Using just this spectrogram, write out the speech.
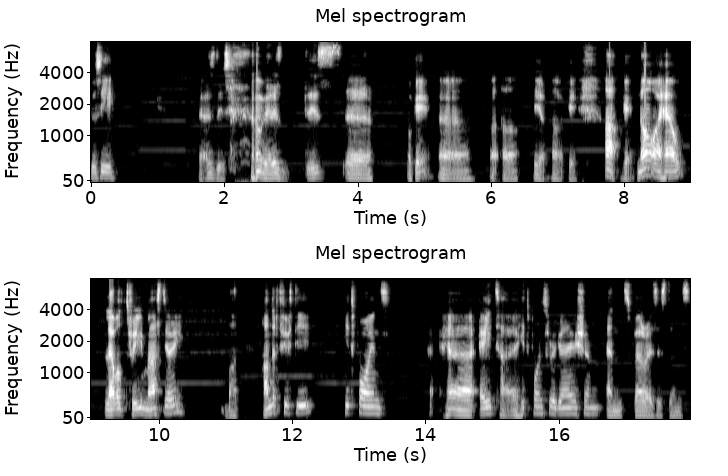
you see where is this? Where is this? Uh, okay uh, uh, uh here. Ah, okay. Ah okay. Now I have level 3 mastery but 150 hit points uh, 8 uh, hit points regeneration and spell resistance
